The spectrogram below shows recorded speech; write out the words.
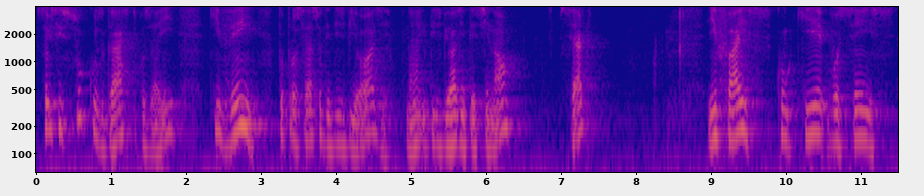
são esses sucos gástricos aí, que vêm do processo de desbiose, né? desbiose intestinal, certo? E faz com que vocês,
